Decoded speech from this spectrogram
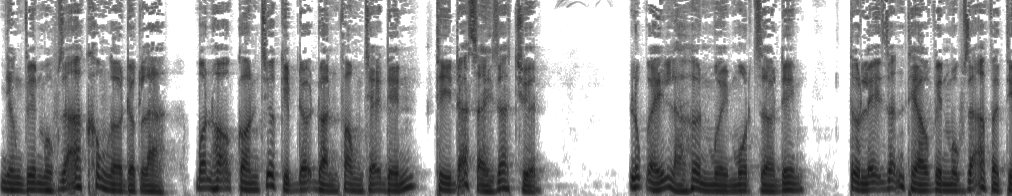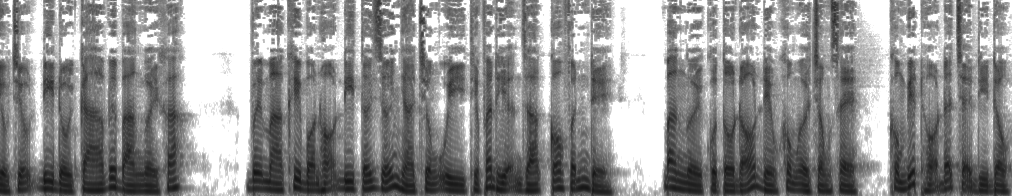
Nhưng viên mục giã không ngờ được là bọn họ còn chưa kịp đợi đoàn phòng chạy đến thì đã xảy ra chuyện. Lúc ấy là hơn 11 giờ đêm, tử lệ dẫn theo viên mục giã và tiểu triệu đi đổi ca với ba người khác. Vậy mà khi bọn họ đi tới dưới nhà trường uy thì phát hiện ra có vấn đề. Ba người của tổ đó đều không ở trong xe, không biết họ đã chạy đi đâu.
